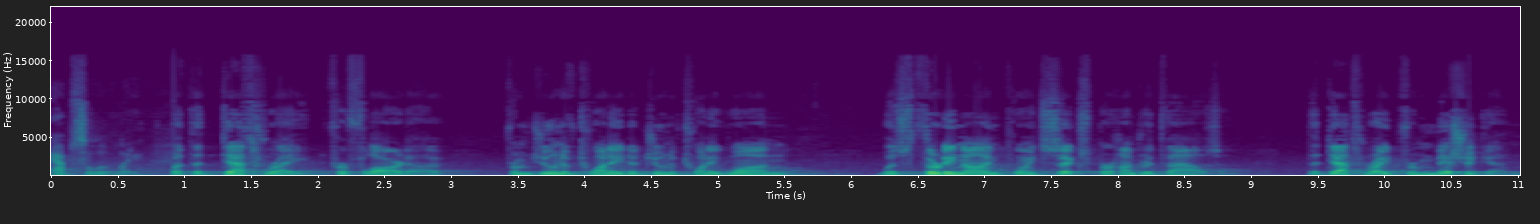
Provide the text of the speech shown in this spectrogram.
Absolutely. But the death rate for Florida from June of 20 to June of 21 was 39.6 per 100,000. The death rate for Michigan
